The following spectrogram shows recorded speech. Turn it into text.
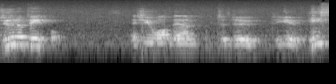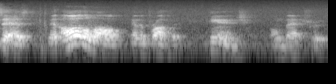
Do to people as you want them to do to you. He says that all the law and the prophet hinge on that truth.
